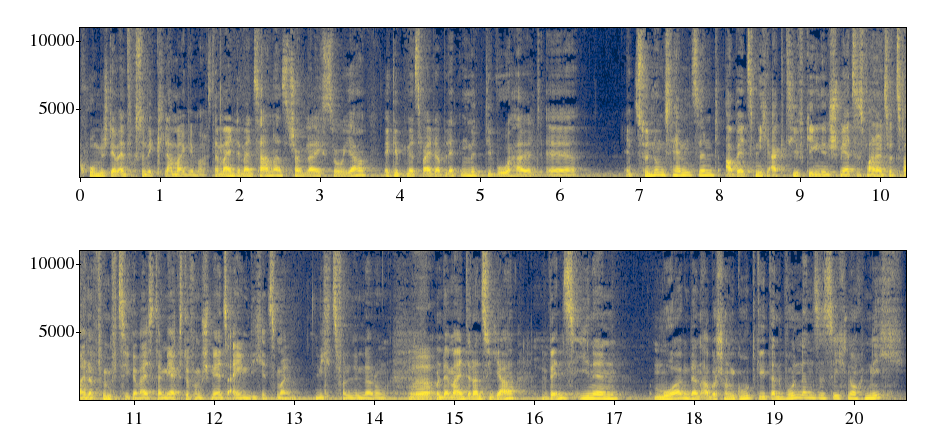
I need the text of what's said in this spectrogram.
komisch, die haben einfach so eine Klammer gemacht. Da meinte mein Zahnarzt schon gleich so, ja, er gibt mir zwei Tabletten mit, die wo halt äh, entzündungshemmend sind, aber jetzt nicht aktiv gegen den Schmerz. Es waren halt so 250er, weißt, da merkst du vom Schmerz eigentlich jetzt mal nichts von Linderung. Ja. Und er meinte dann so, ja, wenn es ihnen morgen dann aber schon gut geht, dann wundern sie sich noch nicht.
